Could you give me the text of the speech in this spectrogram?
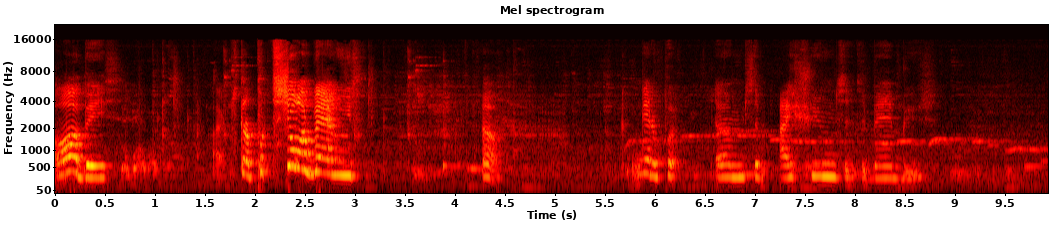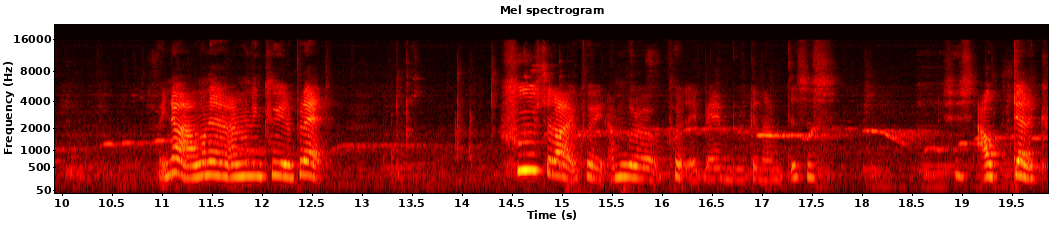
our base. Gonna put sword bamboos. Oh, I'm gonna put um some ice shrooms into bamboos. Wait, no, I wanna I wanna create a plant. Who should I create? I'm gonna put a bamboo because I'm this is this is outdated.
